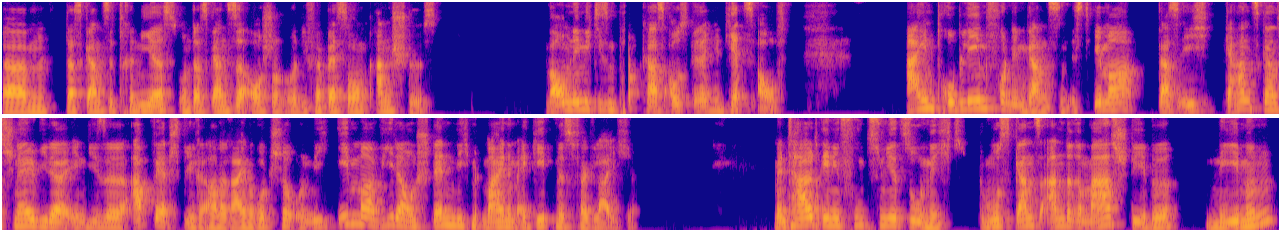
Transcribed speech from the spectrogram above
ähm, das Ganze trainierst und das Ganze auch schon oder die Verbesserung anstößt. Warum nehme ich diesen Podcast ausgerechnet jetzt auf? Ein Problem von dem Ganzen ist immer, dass ich ganz, ganz schnell wieder in diese Abwärtsspirale reinrutsche und mich immer wieder und ständig mit meinem Ergebnis vergleiche. Mentaltraining funktioniert so nicht. Du musst ganz andere Maßstäbe nehmen,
